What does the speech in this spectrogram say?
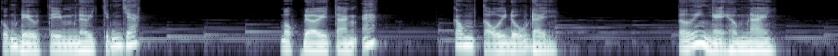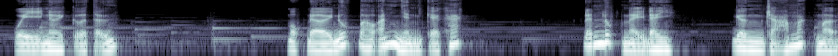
Cũng đều tìm nơi chính giác. Một đời tàn ác Công tội đủ đầy. Tới ngày hôm nay, Quỳ nơi cửa tử. Một đời nuốt bao ánh nhìn kẻ khác. Đến lúc này đây Gần trả mắt mờ.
